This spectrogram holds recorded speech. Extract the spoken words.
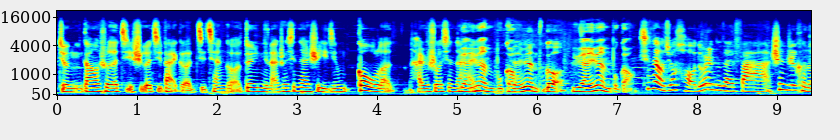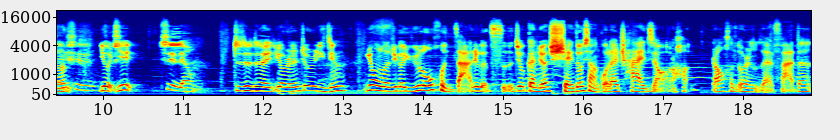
就你刚刚说的几十个、几百个、几千个，对于你来说现在是已经够了，还是说现在远远不够远远不够？远远不够。现在我觉得好多人都在发，甚至可能是有一。质量对对对，有人就是已经用了这个鱼龙混杂这个词，就感觉谁都想过来插一脚，然后然后很多人都在发，但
